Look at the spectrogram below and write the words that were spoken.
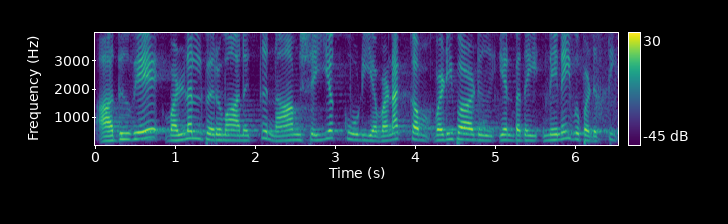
அதுவே வள்ளல் பெருமானுக்கு நாம் செய்யக்கூடிய வணக்கம் வழிபாடு என்பதை நினைவுபடுத்தி.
